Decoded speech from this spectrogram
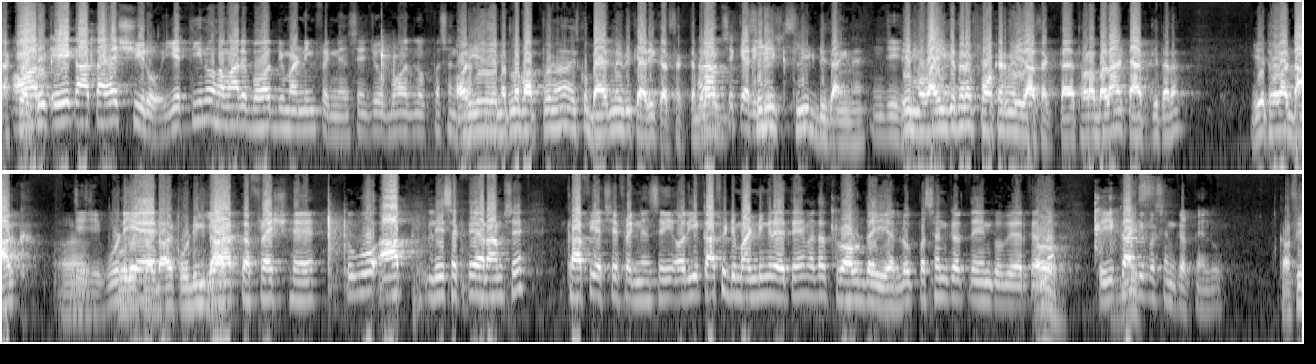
हाँ। और एक आता है शीरो ये तीनों हमारे बहुत डिमांडिंग फ्रेग्रेंस है जो बहुत लोग पसंद और ये मतलब आप ना इसको बैग में भी कैरी कर सकते हैं। आराम से carry स्लीक स्लीक डिज़ाइन है। जी, ये मोबाइल की तरफ़ पॉकेट में भी जा सकता है थोड़ा बड़ा टैब की तरह। ये थोड़ा डार्क जी जी वुडी है। woody, आपका फ्रेश है। तो वो आप ले सकते हैं आराम से। काफ़ी अच्छे फ्रेगनेंस है और ये काफ़ी डिमांडिंग रहते हैं मतलब थ्रू आउट द ईयर लोग पसंद करते हैं इनको वेयर करना। तो ये काफ़ी पसंद करते हैं लोग। काफ़ी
